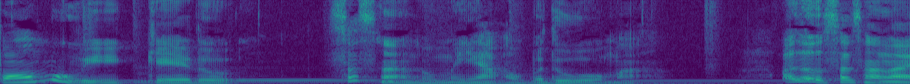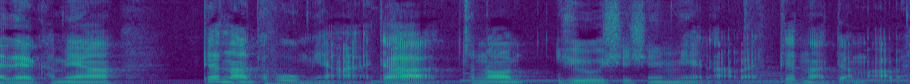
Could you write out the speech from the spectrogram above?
ပေါ်မူဗီကဲတော့ဆက်ဆံလို့မရဘူးဘယ်သူ့ဟိုမှာအဲ့လိုဆက်ဆံလိုက်လဲခင်ဗျာပြဿနာတစ်ဖို့များတယ်ဒါကျွန်တော်ရိုးရိုးရှင်းရှင်းမြင်လာပဲပြဿနာတက်မှာပဲ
